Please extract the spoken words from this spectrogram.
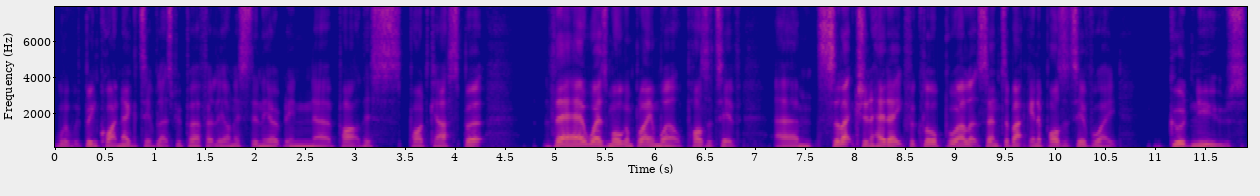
We've been quite negative. Let's be perfectly honest in the opening uh, part of this podcast, but there, where's Morgan playing well, positive. Um, selection headache for Claude Puel at centre back in a positive way. Good news.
